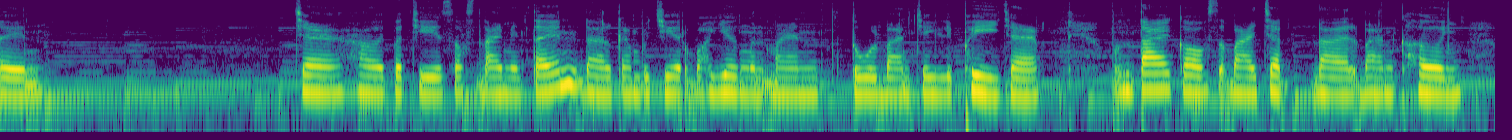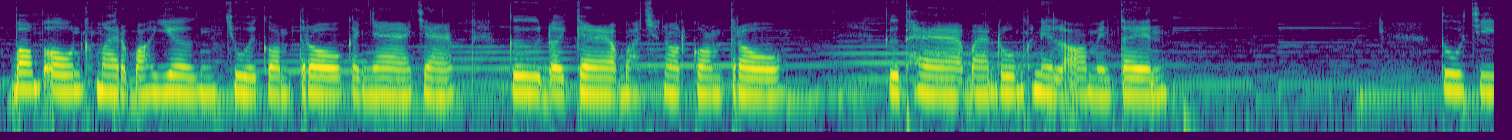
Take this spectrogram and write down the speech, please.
ទែន ចាហើយពិតជាសោកស្ដាយមែនទែនដែលកម្ពុជារបស់យើងមិនបានទទួលបានជ័យលាភីចាប៉ុន្តែក៏សប្បាយចិត្តដែលបានឃើញ បងប្អូន ខ្មែររបស់យើង ជួយគ្រប់គ្រងកញ្ញាចា គឺដោយការបោះឆ្នោតគ្រប់គ្រងគឺថាបានរួមគ្នាល្អមែនទែនទោះជា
